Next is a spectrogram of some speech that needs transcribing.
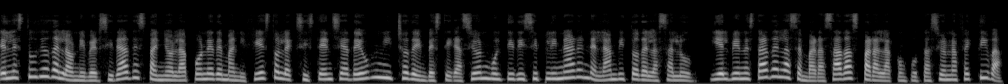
el estudio de la Universidad Española pone de manifiesto la existencia de un nicho de investigación multidisciplinar en el ámbito de la salud y el bienestar de las embarazadas para la computación afectiva.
